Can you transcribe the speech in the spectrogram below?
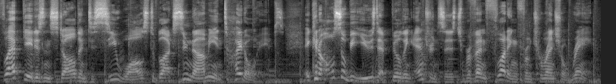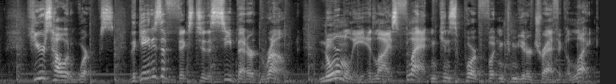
Flapgate is installed into sea walls to block tsunami and tidal waves. It can also be used at building entrances to prevent flooding from torrential rain. Here's how it works. The gate is affixed to the seabed or ground. Normally, it lies flat and can support foot and commuter traffic alike.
